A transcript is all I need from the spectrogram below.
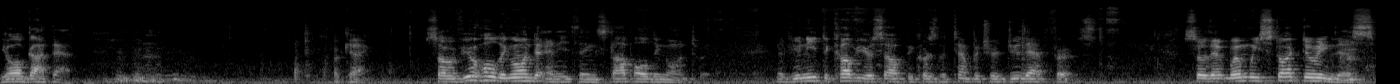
You all got that. okay. So if you're holding on to anything, stop holding on to it. If you need to cover yourself because of the temperature, do that first. So that when we start doing this,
